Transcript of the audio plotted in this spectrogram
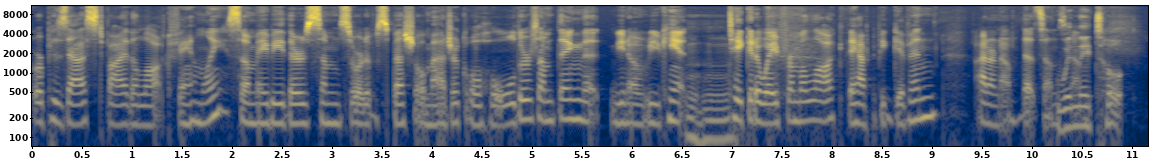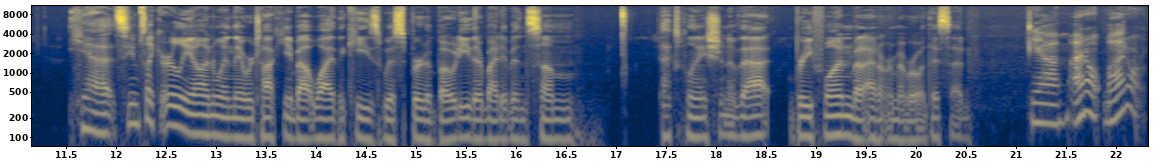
or possessed by the Locke family. So maybe there's some sort of special magical hold or something that, you know, you can't Mm-hmm. take it away from a lock. They have to be given. I don't know. That sounds when dumb. they told yeah it seems like early on when they were talking about why the keys whisper to bode there might have been some explanation of that brief one but i don't remember what they said Yeah, I don't. Well, I don't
